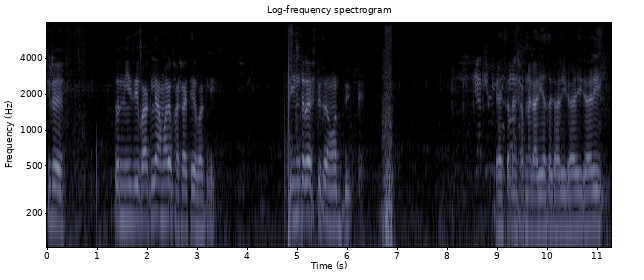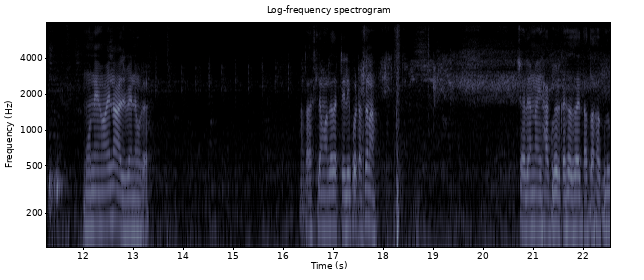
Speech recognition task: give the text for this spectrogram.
কিরে? তো নিজে বাগলে আমারে ভাষায় থেকে বাগলি তিনটারে আসতেছে আমার দিক। গাড়ি চালান সামনে গাড়ি আছে, গাড়ি গাড়ি গাড়ি। মনে হয় না আসবে না ওরা। আর আসলে আমার কাছে টেলিপোর্ট আছে না। চলেন ওই হাগলুর কাছে যায় দাদা হাগলু।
